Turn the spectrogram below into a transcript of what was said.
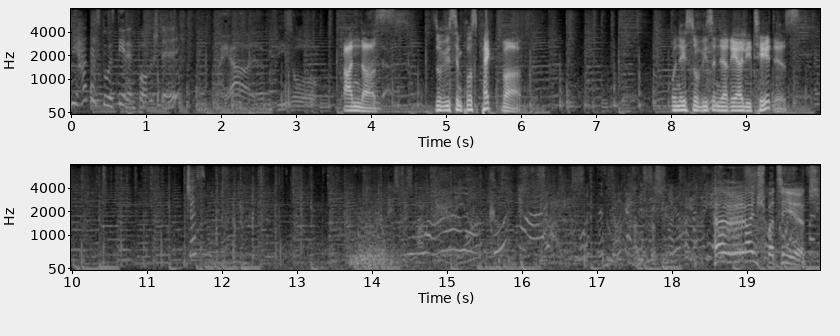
Wie hattest du es dir denn vorgestellt? Naja, irgendwie so... Anders. So wie es im Prospekt war. Und nicht so, wie es in der Realität ist. Hereinspaziert!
